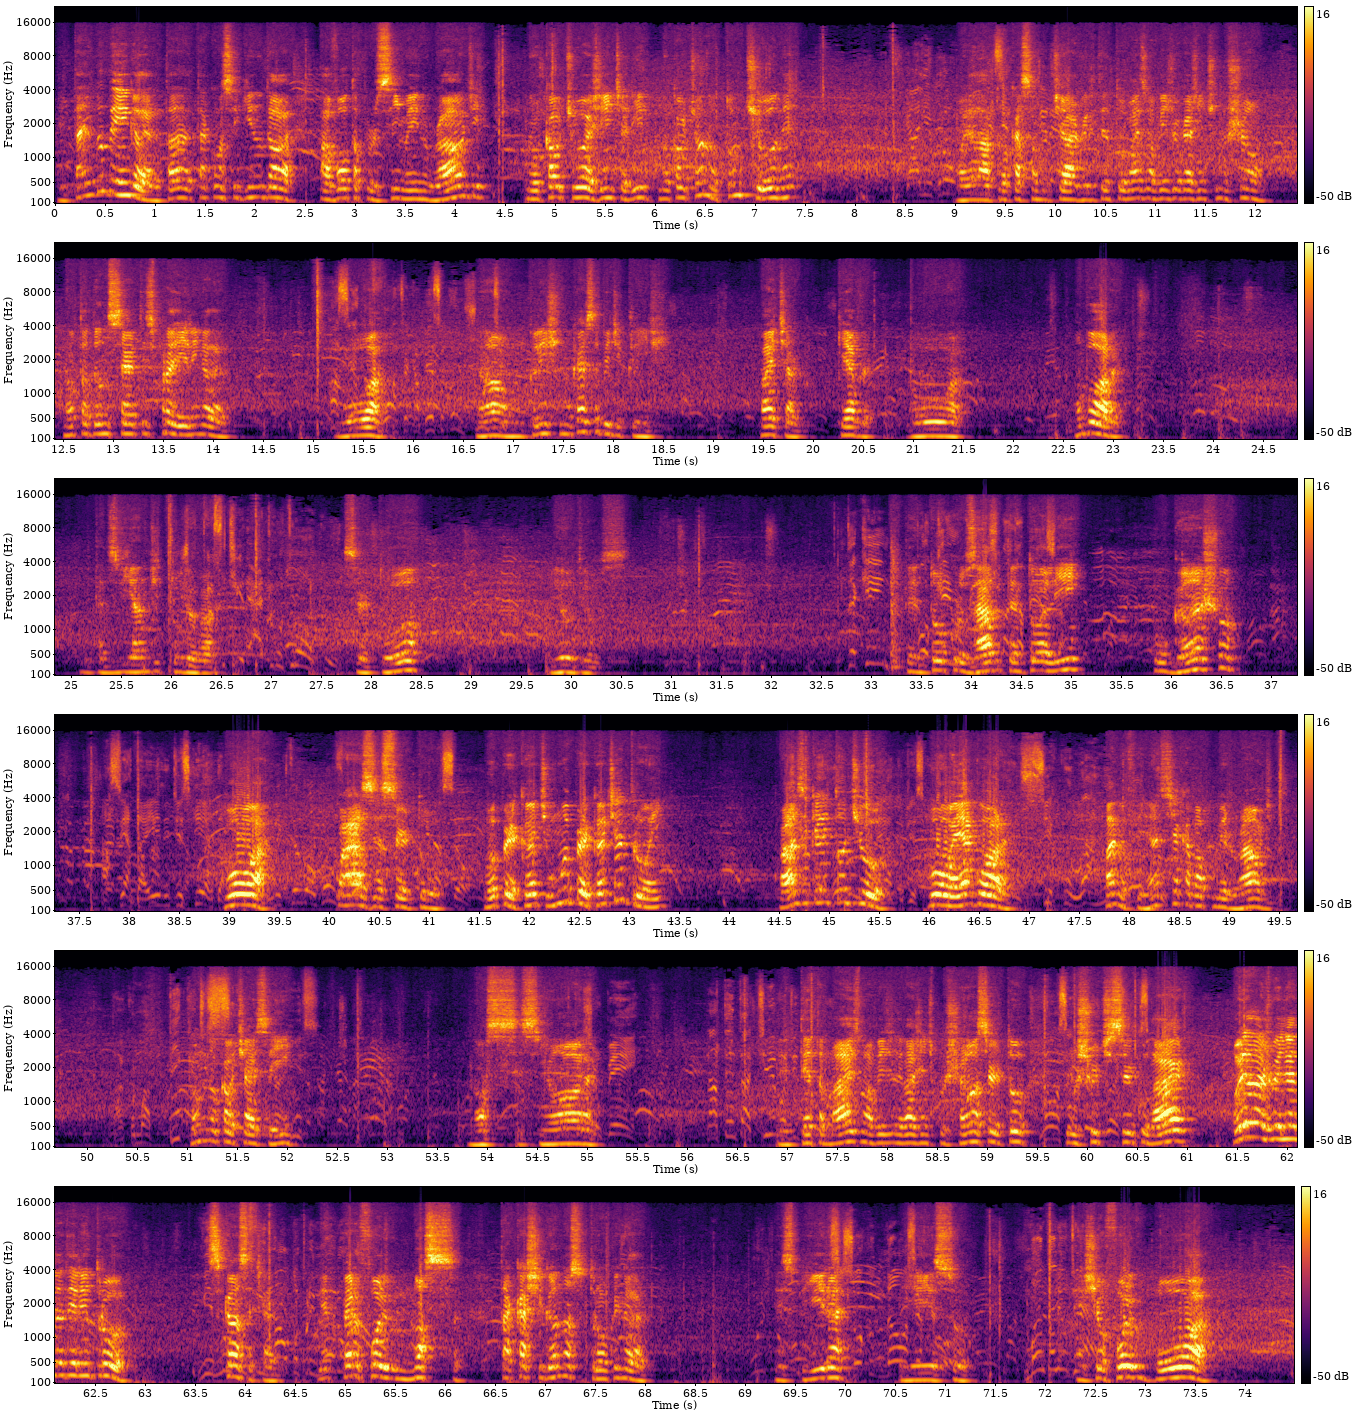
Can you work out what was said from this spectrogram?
Ele tá indo bem, galera. Tá, tá conseguindo dar a volta por cima aí no round. Nocauteou a gente ali. Nocauteou não, tonteou, né? Olha lá a trocação do Thiago. Ele tentou mais uma vez jogar a gente no chão. Não tá dando certo isso pra ele, hein, galera. Boa. Não, um clinch. Não quero saber de clinch. Vai, Thiago. Quebra. Boa. Vambora. Tá desviando de tudo agora. Acertou. Meu Deus. Tentou cruzado, tentou ali o gancho. Boa! Quase acertou. O uppercut, um uppercut entrou, hein? Quase que ele tonteou. Boa, é agora. Vai, meu filho, antes de acabar o primeiro round. Vamos nocautear isso aí. Nossa senhora. Ele tenta mais uma vez levar a gente pro chão. Acertou o chute circular. Olha lá a joelhada dele, entrou. Descansa, Thiago. Recupera o fôlego. Nossa, tá castigando nosso tronco, hein, galera. Respira. Isso. Encheu o fôlego. Boa.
